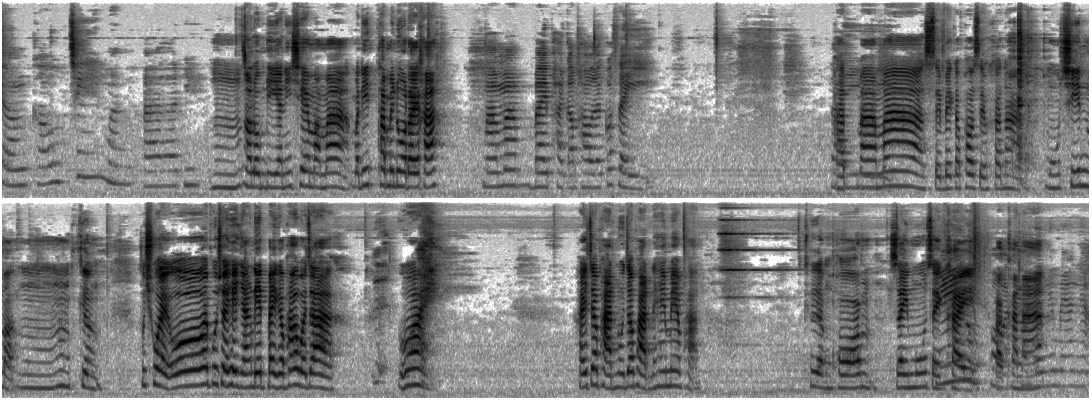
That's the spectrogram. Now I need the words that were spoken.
อย่างเขาที่มันอาดีอืมอารมณ์ดีอันนี้เช่มาม่าวันนี้ทำเมนูอะไรคะ มามาใบผัดกะเพราแล้วก็ใส่ผัดมาม่าใส่ใบกะเพราใส่ขนาดหมูชิ้นบ่อืมเครื่องผู้ช่วย โอ้ยผู้ช่วยเห็นอย่างเด็ดใบกะเพราป่ะจ้าโอ้ย ใครจะผัดหนูจะผัดให้แม่ผัด เครื่องพร้อม ใส่หมูใส่ไข่นี่หนูขอผักคะน้าทำได้ไหมอันเนี่ย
